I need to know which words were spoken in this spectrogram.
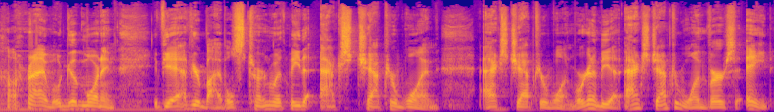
All right, well, good morning. If you have your Bibles, turn with me to Acts chapter 1. Acts chapter 1. We're going to be at Acts chapter 1, verse 8.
